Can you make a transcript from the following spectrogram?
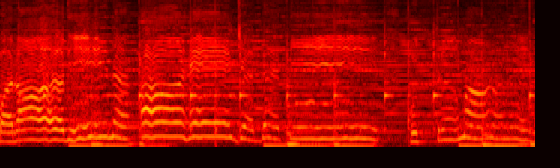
पराधीन आहे जगती पुत्र मानवाचा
